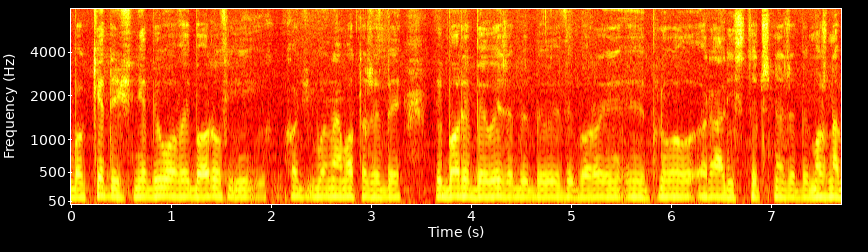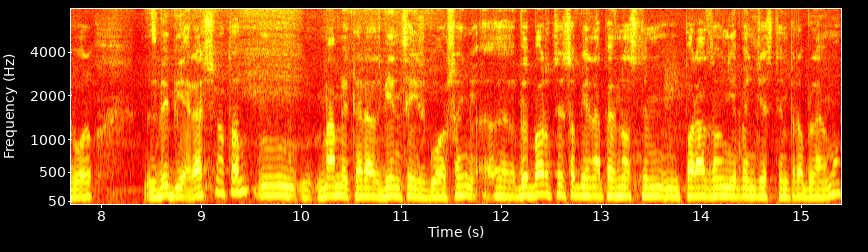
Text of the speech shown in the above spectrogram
Bo kiedyś nie było wyborów i chodziło nam o to, żeby wybory były, żeby były wybory y, pluralistyczne, żeby można było wybierać, no to mm, mamy teraz więcej zgłoszeń. E, Wyborcy sobie na pewno z tym poradzą, nie będzie z tym problemu.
